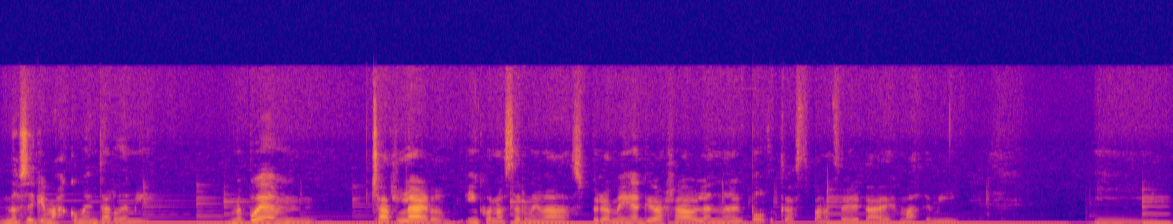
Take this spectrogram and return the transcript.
no sé qué más comentar de mí. Me pueden charlar y conocerme más, pero a medida que vaya hablando en el podcast van a saber cada vez más de mí. Y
